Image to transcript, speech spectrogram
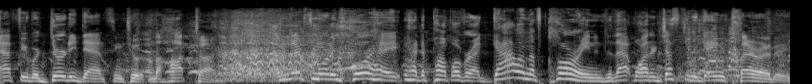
Effie were dirty dancing to it in the hot tub. And the next morning, Jorge had to pump over a gallon of chlorine into that water just to regain clarity.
